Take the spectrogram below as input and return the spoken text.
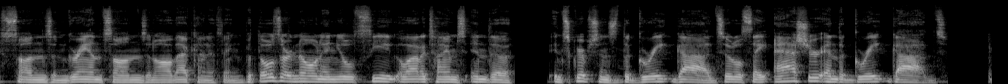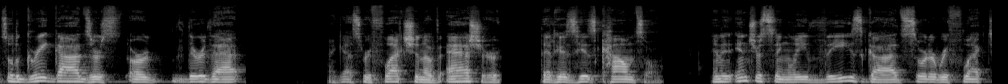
sons and grandsons and all that kind of thing. But those are known, and you'll see a lot of times in the inscriptions, the great gods. So it'll say Ashur and the great gods. So the great gods are, are they're that, I guess, reflection of Ashur that is his council. And interestingly, these gods sort of reflect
